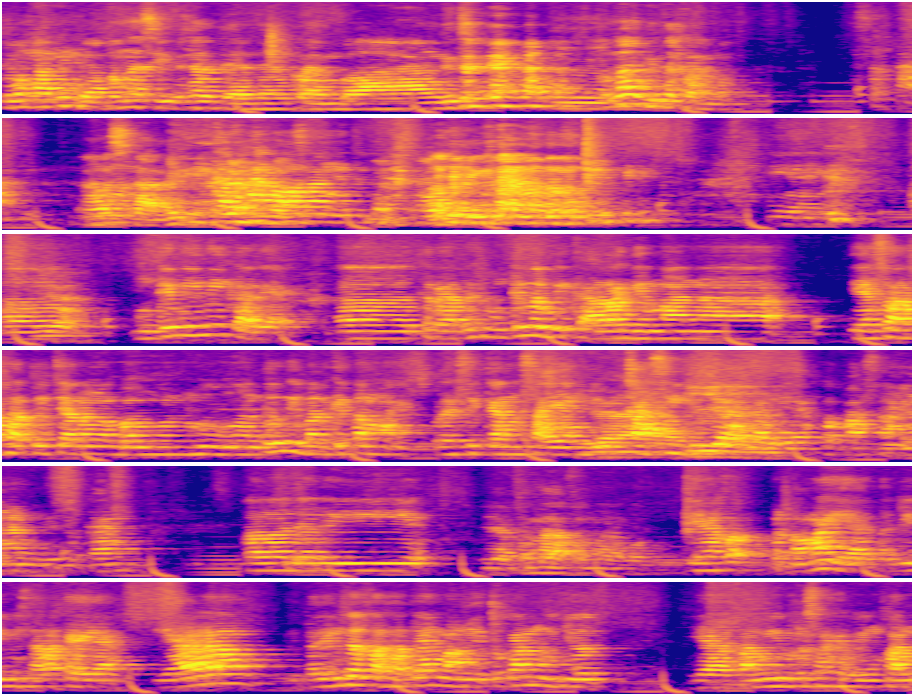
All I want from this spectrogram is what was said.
Cuma kami nggak pernah sih bisa jalan-jalan ke Lembang gitu ya Hmm. Pernah kita ke Lembang? Sekali. Oh, sekali. Karena orang itu. Oh, gimana? Iya, iya. Eh, Iya. mungkin ini kali ya eh, kreatif mungkin lebih ke arah gimana ya salah satu cara ngebangun hubungan tuh gimana kita mengekspresikan sayang Iya. kasih juga Iya. kali ya ke pasangan gitu kan kalau dari Ya pernah, pernah kok ya kok pertama ya tadi misalnya kayak ya tadi misalnya salah satunya emang itu kan wujud ya kami berusaha having fun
